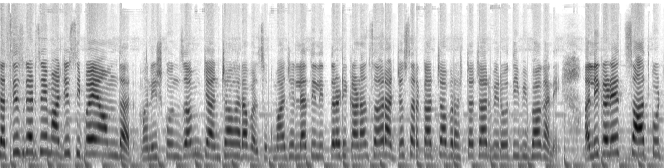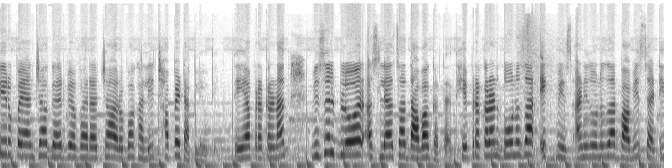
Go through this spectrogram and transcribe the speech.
छत्तीसगडचे माजी सिपाई आमदार मनीष कुंजम ज्यांच्या घरावर सुकमा जिल्ह्यातील इतर ठिकाणांसह राज्य सरकारच्या भ्रष्टाचार विरोधी विभागाने अलीकडेच सात कोटी रुपयांच्या गैरव्यवहाराच्या आरोपाखाली छापे टाकले होते. ते या प्रकरणात व्हिसल ब्लोअर असल्याचा दावा करतात. हे प्रकरण दोन हजार एकवीस आणि दोन हजार बावीससाठी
